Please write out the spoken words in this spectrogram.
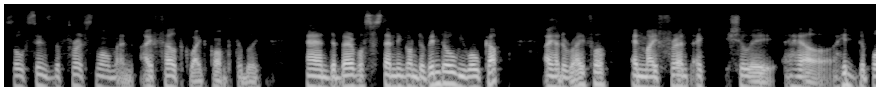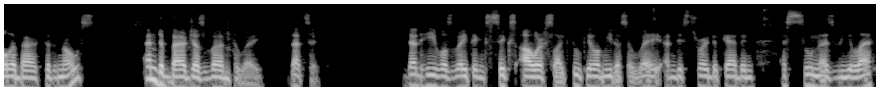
So since the first moment i felt quite comfortably. And the bear was standing on the window. We woke up. I had a rifle and my friend actually hit the polar bear to the nose and the bear just went away. That's it then he was waiting six hours like two kilometers away and destroyed the cabin as soon as we left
